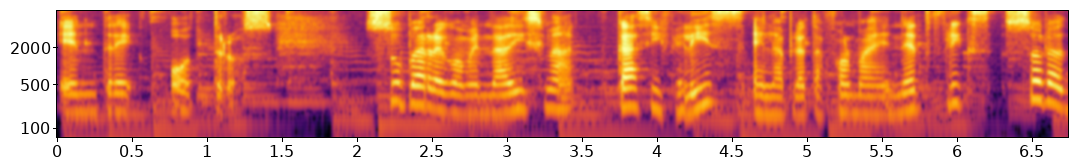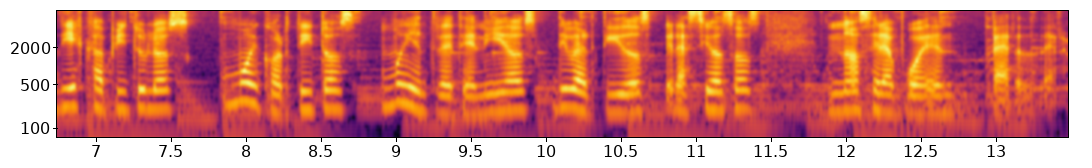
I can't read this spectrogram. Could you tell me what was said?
entre otros. Súper recomendadísima, casi feliz en la plataforma de Netflix. Solo 10 capítulos muy cortitos, muy entretenidos, divertidos, graciosos. No se la pueden perder.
